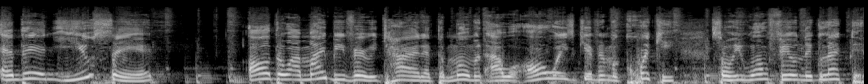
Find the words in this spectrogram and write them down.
And then you said Although I might be very tired at the moment, I will always give him a quickie so he won't feel neglected.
